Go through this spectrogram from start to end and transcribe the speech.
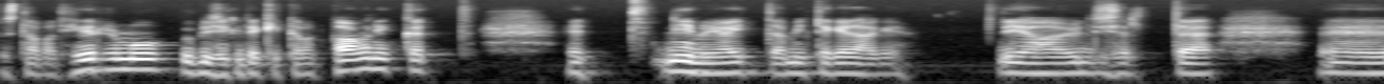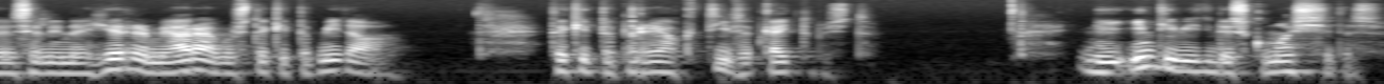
tõstavad hirmu, võib-olla isegi tekitavad paanikat. et nii me ei aita mitte kedagi. ja üldiselt eh, selline hirm ja ärevus tekitab mida? tekitab reaktiivset käitumist. nii indiviidides kui massides.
